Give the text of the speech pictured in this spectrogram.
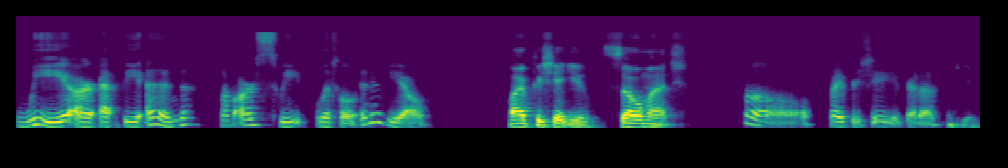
we are at the end of our sweet little interview. I appreciate you so much. Oh, I appreciate you, Greta. Thank you.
